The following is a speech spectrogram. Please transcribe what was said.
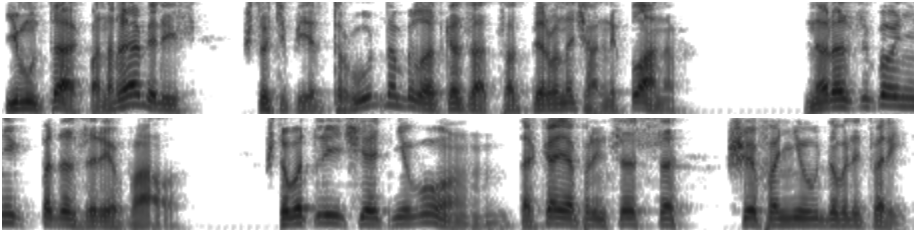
ему так понравились, что теперь трудно было отказаться от первоначальных планов. Но разбойник подозревал. что в отличие от него такая принцесса шефа не удовлетворит.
